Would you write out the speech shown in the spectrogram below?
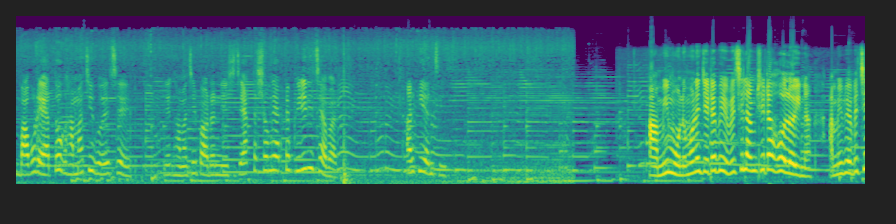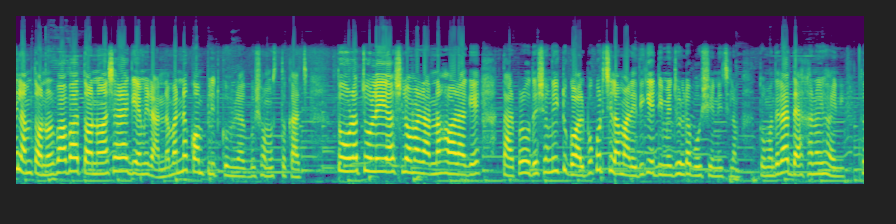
বাবুর এত ঘামাচি হয়েছে যে ঘামাচির পাউডার নিয়ে এসেছে। একটার সঙ্গে একটা ফিরিয়ে দিচ্ছে আবার। আর কি আনছিস? আমি মনে মনে যেটা ভেবেছিলাম সেটা হলোই না। আমি ভেবেছিলাম তনর বাবা তন আসার আগে আমি রান্না বান্না কমপ্লিট করে রাখব সমস্ত কাজ। তো ওরা চলেই আসলো আমার রান্না হওয়ার আগে। তারপর ওদের সঙ্গে একটু গল্প করছিলাম আর এদিকে ডিমের ঝোলটা বসিয়ে নিয়েছিলাম। তোমাদের আর দেখানোই হয়নি। তো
